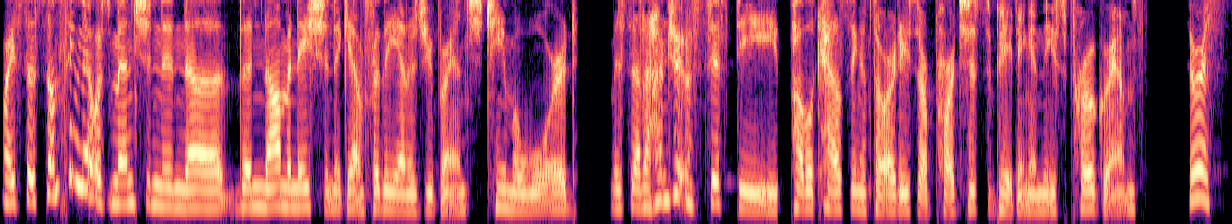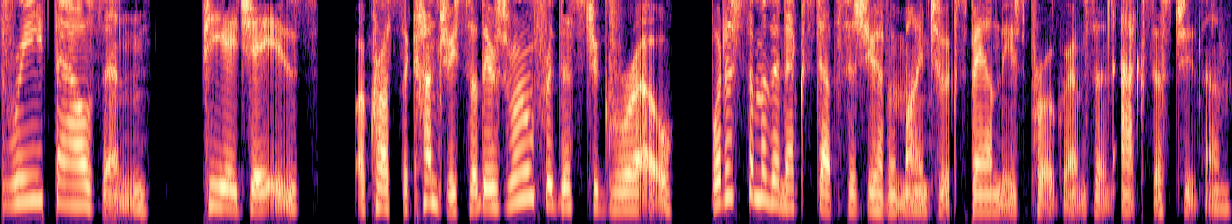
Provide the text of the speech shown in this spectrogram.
Right. So something that was mentioned in uh, the nomination again for the Energy Branch Team Award is that 150 public housing authorities are participating in these programs. There are 3,000 PHAs across the country, so there's room for this to grow. What are some of the next steps that you have in mind to expand these programs and access to them?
